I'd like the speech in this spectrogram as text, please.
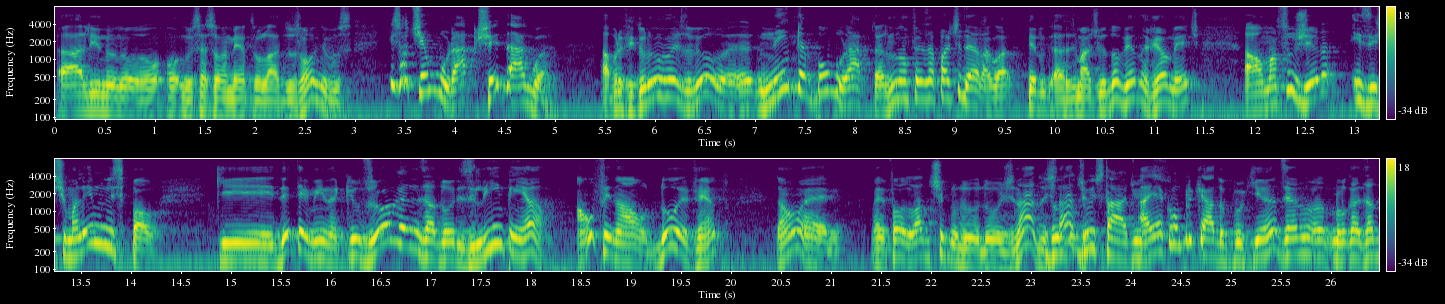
ali no, no- no estacionamento lá dos ônibus e só tinha buraco cheio d'água. A prefeitura não resolveu, eh, nem tampou o buraco, ela não fez a parte dela. Agora, pelas imagens que eu estou vendo, realmente há uma sujeira, existe uma lei municipal que determina que os organizadores limpem a- ao final do evento. Então, é. Foi lá do, tipo, do, do ginásio, do, Do- estádio? do estádio, Aí isso. é complicado, porque antes era localizado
